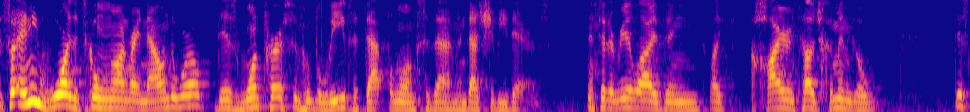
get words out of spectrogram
so any war that's going on right now in the world, there's one person who believes that that belongs to them and that should be theirs. Instead of realizing like a higher intelligence come in and go, this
